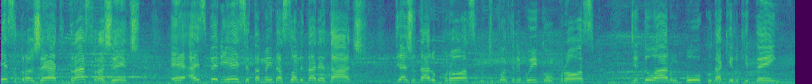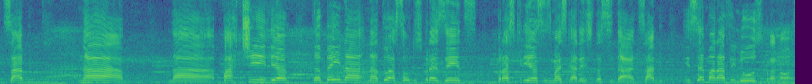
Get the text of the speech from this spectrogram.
Esse projeto traz para a gente é, a experiência também da solidariedade, de ajudar o próximo, de contribuir com o próximo, de doar um pouco daquilo que tem, sabe? Na, na partilha, também na, na doação dos presentes para as crianças mais carentes da cidade, sabe? Isso é maravilhoso para nós.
